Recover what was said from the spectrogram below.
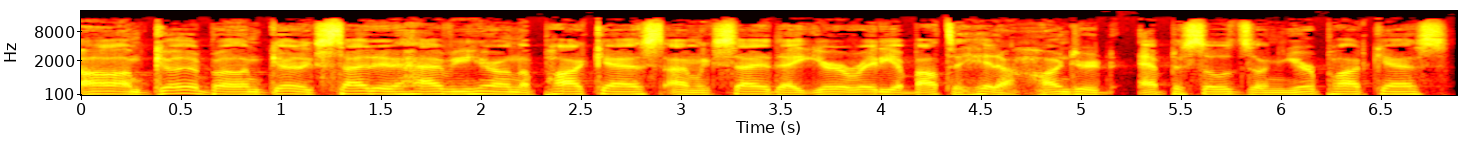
Oh, I'm good, bro. I'm good. Excited to have you here on the podcast. I'm excited that you're already about to hit 100 episodes on your podcast.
